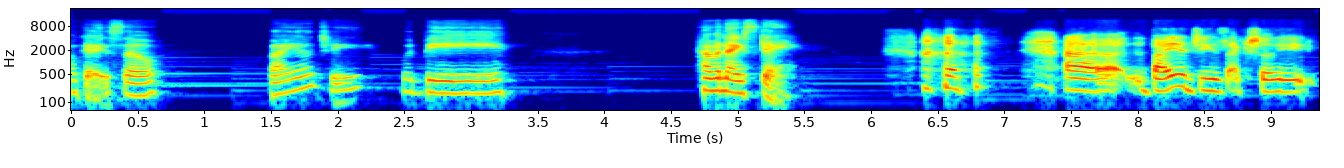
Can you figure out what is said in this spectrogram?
Okay, so Bayaji would be have a nice day. uh bayaji is actually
